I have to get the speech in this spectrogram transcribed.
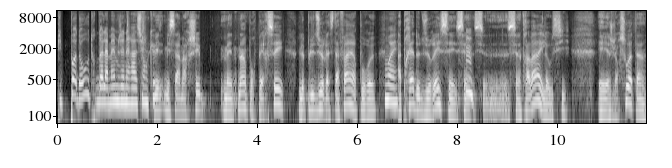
puis pas d'autres de la même génération qu'eux? Mais, mais ça a marché maintenant pour percer. Le plus dur reste à faire pour eux. Ouais. Après, de durer, c'est Hmm. c'est- un travail, là aussi. Et je leur souhaite, hein,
